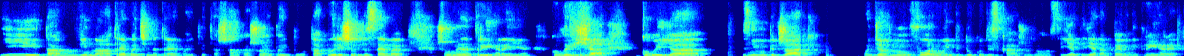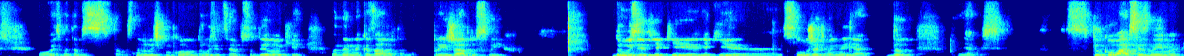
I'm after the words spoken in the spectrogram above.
і там війна, треба чи не треба йти та шаг, а що я пойду? Так, вирішив для себе, що в мене тригери є. Коли я коли я зніму піджак, одягну форму і піду куди скажу. Ось, Є є там певні тригери. Ось ми там з там з невеличким колом друзів це обсудили. Окей, вони мені казали, там приїжджав до своїх. Друзів, які які е, служать, вони я якось спілкувався з ними,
